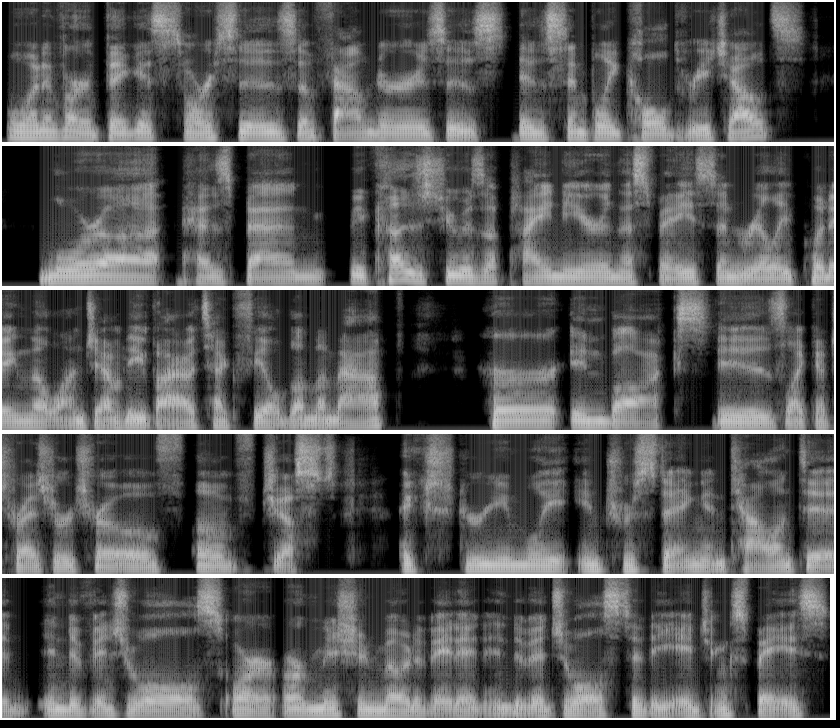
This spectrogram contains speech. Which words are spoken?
one of our biggest sources of founders is, is simply cold reach outs. Laura has been, because she was a pioneer in the space and really putting the longevity biotech field on the map, her inbox is like a treasure trove of just extremely interesting and talented individuals or, or mission motivated individuals to the aging space.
